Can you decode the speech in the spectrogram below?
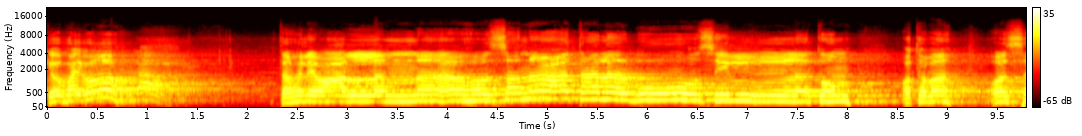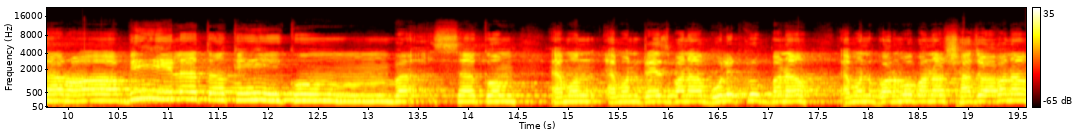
কেউ পাইব? তাহলে বুসিল্লাকুম অথবা এমন এমন ড্রেস বানাও বুলেট প্রুফ বানাও এমন বর্ম বানাও সাজোয়া বানাও।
